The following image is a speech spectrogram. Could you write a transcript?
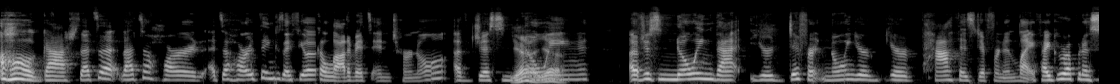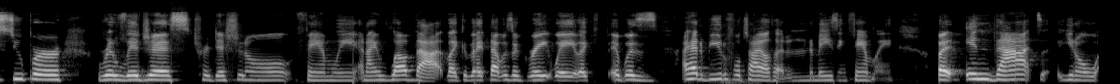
Oh gosh, that's a that's a hard it's a hard thing because I feel like a lot of it's internal of just yeah, knowing yeah of just knowing that you're different knowing your your path is different in life. I grew up in a super religious traditional family and i love that like that, that was a great way like it was i had a beautiful childhood and an amazing family. But in that you know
